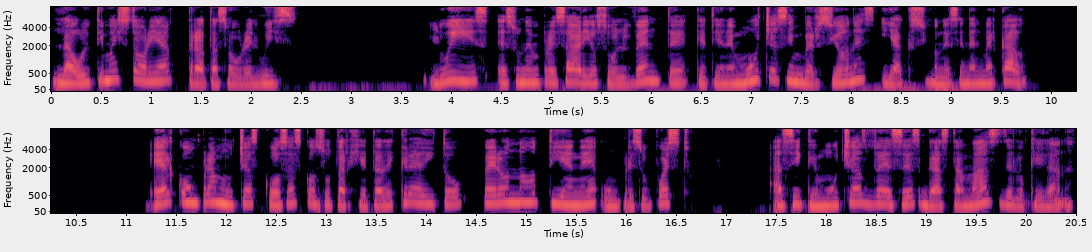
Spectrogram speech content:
La última historia trata sobre Luis. Luis es un empresario solvente que tiene muchas inversiones y acciones en el mercado. Él compra muchas cosas con su tarjeta de crédito, pero no tiene un presupuesto, así que muchas veces gasta más de lo que gana.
